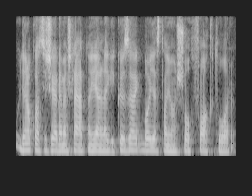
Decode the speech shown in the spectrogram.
Ugyanakkor azt is érdemes látni a jelenlegi közegben, hogy ezt nagyon sok faktor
